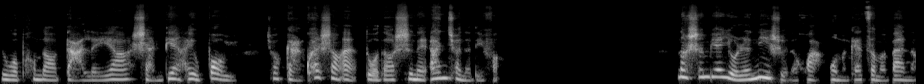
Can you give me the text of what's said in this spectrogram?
如果碰到打雷啊、闪电还有暴雨，就要赶快上岸，躲到室内安全的地方。那身边有人溺水的话，我们该怎么办呢？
